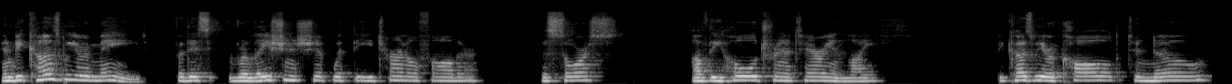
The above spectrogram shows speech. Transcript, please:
And because we are made for this relationship with the eternal Father, the source of the whole Trinitarian life, because we are called to know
